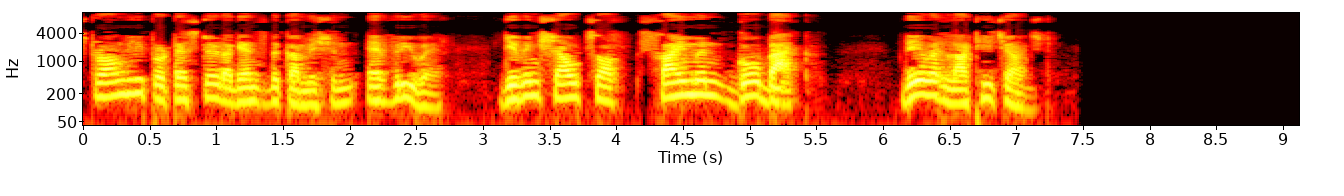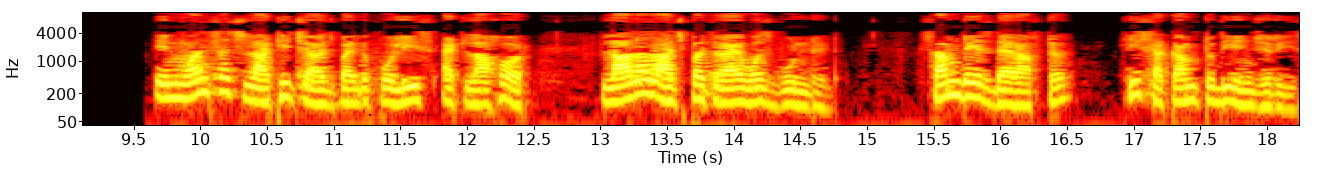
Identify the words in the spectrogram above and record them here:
strongly protested against the commission everywhere, giving shouts of Simon, go back. They were lathi charged. In one such lathi charge by the police at Lahore, Lala Lajpat Rai was wounded. Some days thereafter, he succumbed to the injuries.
